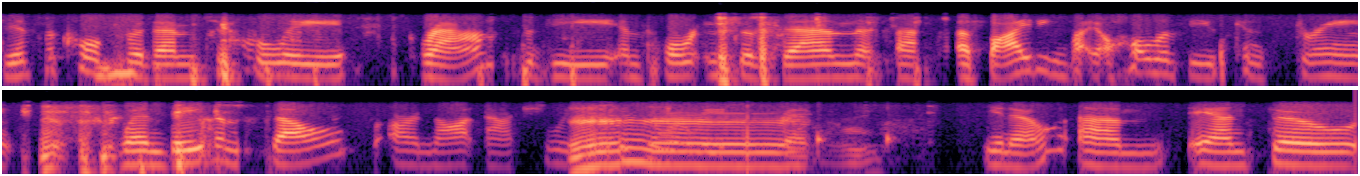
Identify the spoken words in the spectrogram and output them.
difficult for them to fully grasp the importance of them uh, abiding by all of these constraints when they themselves are not actually particularly risk you know? Um and so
